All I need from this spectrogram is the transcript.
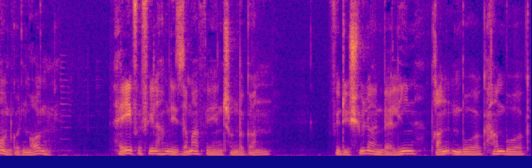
und guten Morgen. Hey, für viele haben die Sommerferien schon begonnen. Für die Schüler in Berlin, Brandenburg, Hamburg,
